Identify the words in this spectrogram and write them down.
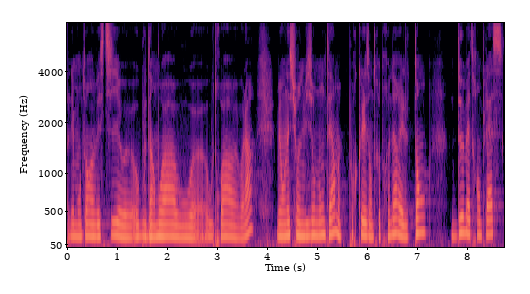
les montants investis au bout d'un mois ou, trois, voilà. Mais on est sur une vision long terme pour que les entrepreneurs aient le temps de mettre en place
